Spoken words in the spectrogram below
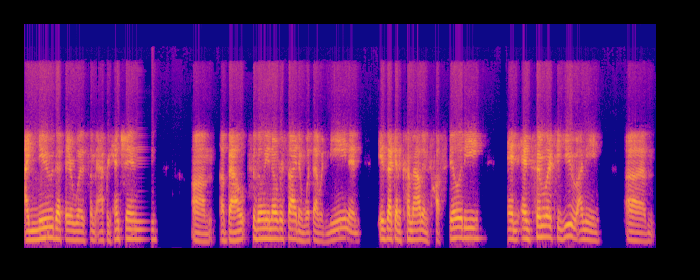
I knew that there was some apprehension um, about civilian oversight and what that would mean. And is that going to come out in hostility? and and similar to you, I mean, um,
